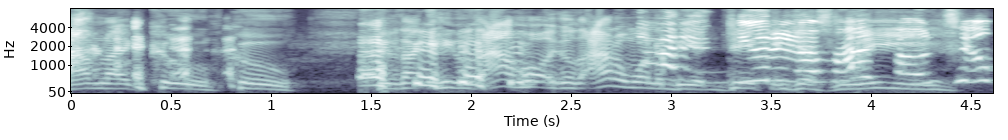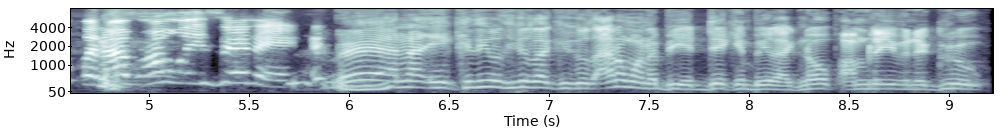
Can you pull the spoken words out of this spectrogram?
I'm like, cool, cool. He was like, he goes, I, he goes, I don't want to be a dick Muted and on just my leave. phone too, but I'm always in it. Man, and I, because he was, he was like, he goes, I don't want to be a dick and be like, nope, I'm leaving the group.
